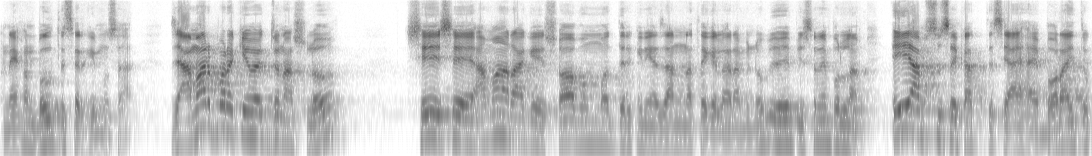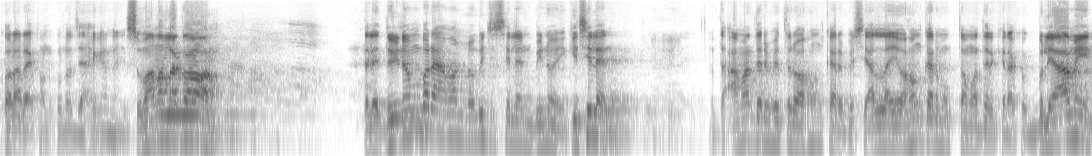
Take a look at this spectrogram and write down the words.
মানে এখন বলতেছে আর কি মুসা যে আমার পরে কেউ একজন আসলো সে এসে আমার আগে সব উম্মদদেরকে নিয়ে জান্নাতে গেল। আর আমি নবী হয়ে পিছনে বললাম এই আফসুসে কাঁদতেছি, আয় হায়, বড়াই তো করার এখন কোনো জায়গা নাই। আল্লাহ কন। তাহলে দুই নম্বরে আমার নবীজি ছিলেন বিনয়। কি ছিলেন? আমাদের ভেতরে অহংকার বেশি। আল্লাহ অহংকার মুক্ত আমাদেরকে রাখুক। বলি আমিন।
